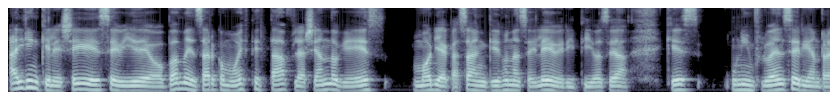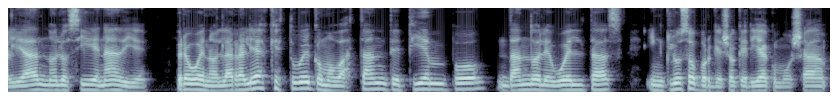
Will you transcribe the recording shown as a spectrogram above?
alguien que le llegue ese video va a pensar como este está flasheando que es Moria Kazan, que es una celebrity, o sea, que es un influencer y en realidad no lo sigue nadie. Pero bueno, la realidad es que estuve como bastante tiempo dándole vueltas incluso porque yo quería como ya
